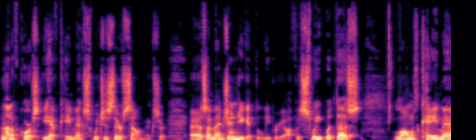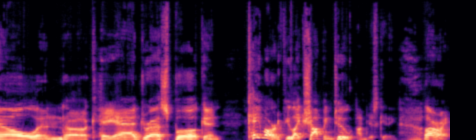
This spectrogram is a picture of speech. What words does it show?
And then, of course, you have KMix, which is their sound mixer. As I mentioned, you get the LibreOffice suite with this, along with Kmail and uh, K-address book and Kmart if you like shopping too. I'm just kidding. All right.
